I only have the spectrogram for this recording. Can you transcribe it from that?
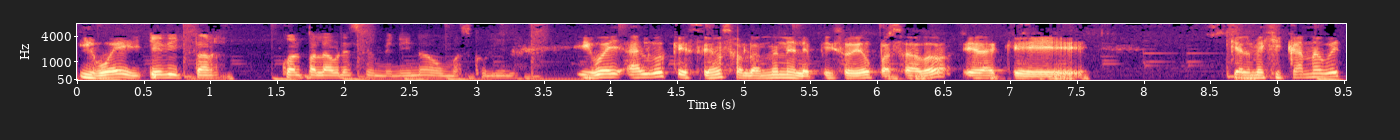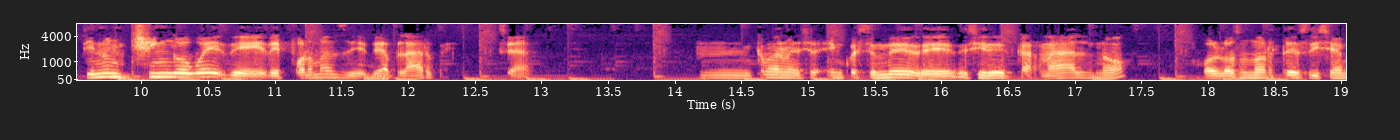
Y güey... ¿Qué dictar? ¿Cuál palabra es femenina o masculina? Y güey, algo que estuvimos hablando en el episodio pasado era que que el mexicano, güey, tiene un chingo, güey, de, de formas de, de hablar, güey. O sea, mmm, ¿cómo me decir? En cuestión de, de decir carnal, ¿no? O los nortes dicen,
